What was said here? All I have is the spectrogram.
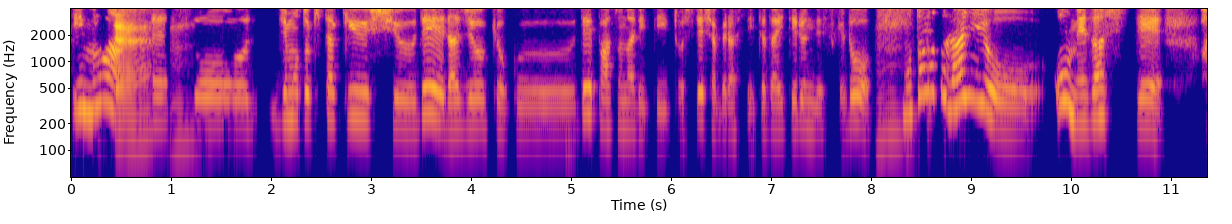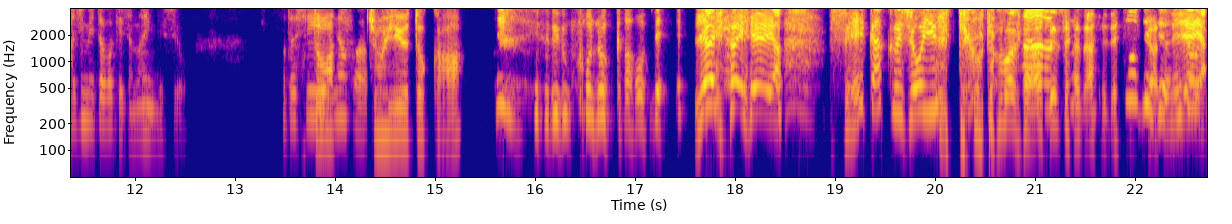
今、えうん。っと、地元北九州でラジオ局でパーソナリティとして喋らせていただいてるんですけど、うん。もともとラジオを目指して始めたわけじゃないんですよ。私、なんか、女優とか？この顔で。いやいやいやいや、性格女優って言葉があるじゃないですか。そうですよね。いやいや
